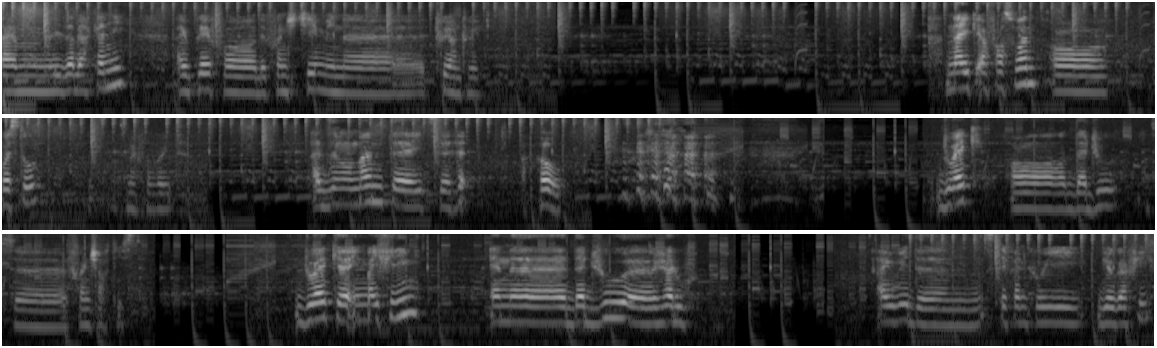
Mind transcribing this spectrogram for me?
I, am Lisa Berkani. I play for the French team in uh, 3 on 3. Nike Air Force One or Posto, it's my favorite. At the moment, uh, it's uh, Ho. Oh. Drake or Dadju, it's a French artist. Drake uh, in my feeling and uh, Dadju uh, Jaloux. I read um, Stephen Curry biography.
